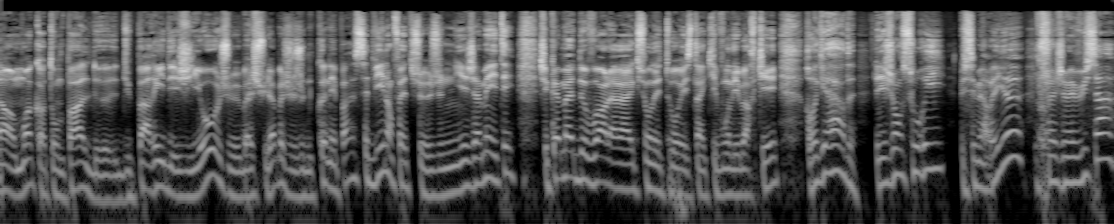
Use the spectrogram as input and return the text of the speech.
Non, moi, quand on parle de, du Paris des JO, je, bah, je suis là, bah, je, je ne connais pas cette ville, en fait. Je, je n'y ai jamais été. J'ai quand même hâte de voir la réaction des touristes hein, qui vont débarquer. Regarde, les gens sourient. Mais c'est merveilleux. J'ai jamais vu ça.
